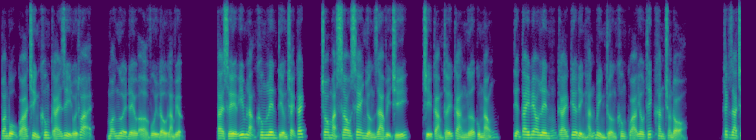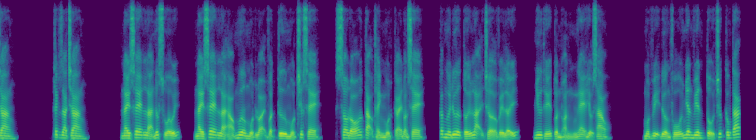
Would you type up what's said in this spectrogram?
Toàn bộ quá trình không cái gì đối thoại, mọi người đều ở vùi đầu làm việc. Tài xế im lặng không lên tiếng chạy cách, cho mặt sau xe nhường ra vị trí, chỉ cảm thấy càng ngứa cùng nóng, tiện tay đeo lên cái kia đỉnh hắn bình thường không quá yêu thích khăn tròn đỏ. Tách ra trang, tách ra trang. Này xe là nước suối, này xe là áo mưa một loại vật tư một chiếc xe, sau đó tạo thành một cái đoàn xe, các ngươi đưa tới lại trở về lấy như thế tuần hoàn nghe hiểu sao? Một vị đường phố nhân viên tổ chức công tác,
